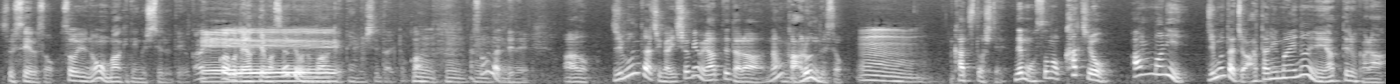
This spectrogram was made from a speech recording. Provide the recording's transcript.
そういうセールスをそういうのをマーケティングしてるというかね。こういうことやってますよってことをマーケティングしてたりとか。そうなってねあの自分たちが一生懸命やってたら何かあるんですよ。価値として。でもその価値をあんまり自分たちは当たり前のようにやってるから、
